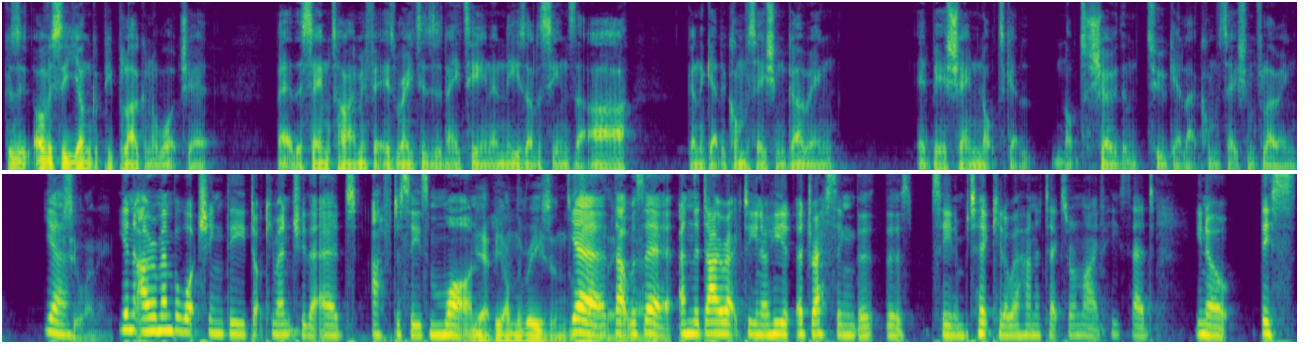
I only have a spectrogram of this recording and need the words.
because obviously younger people are going to watch it, but at the same time, if it is rated as an eighteen and these are the scenes that are going to get the conversation going, it'd be a shame not to get not to show them to get that conversation flowing. Yeah. See what I mean? You know, I remember watching the documentary that aired after season one. Yeah, beyond the reasons. or Yeah, that was yeah. it. And the director, you know, he addressing the the scene in particular where Hannah takes her on life. He said, you know, this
